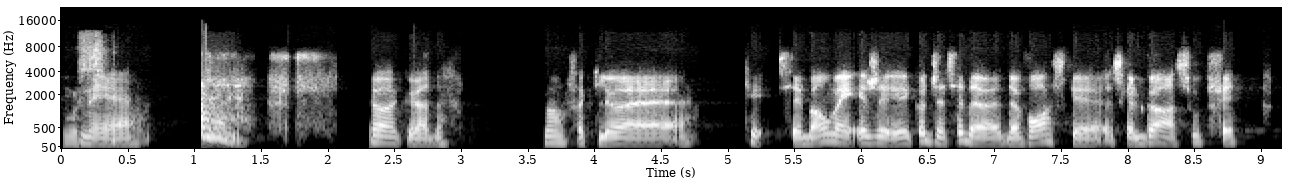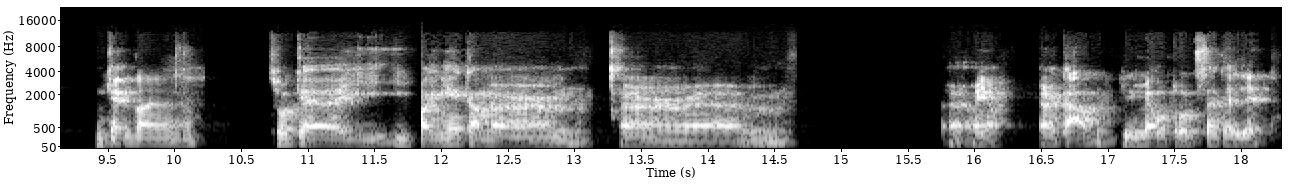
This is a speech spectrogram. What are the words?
moi aussi. Mais. euh, oh, God. Bon, fait que là. Euh, OK, c'est bon. Mais écoute, j'essaie de, de voir ce que, ce que le gars en dessous fait. OK. Va, euh, Tu vois qu'il il pognait comme un, un, euh, euh, un câble, puis il le met autour du satellite.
